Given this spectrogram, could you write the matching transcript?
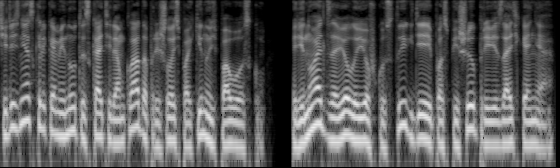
Через несколько минут искателям клада пришлось покинуть повозку. Ренуальд завел ее в кусты, где и поспешил привязать коня.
